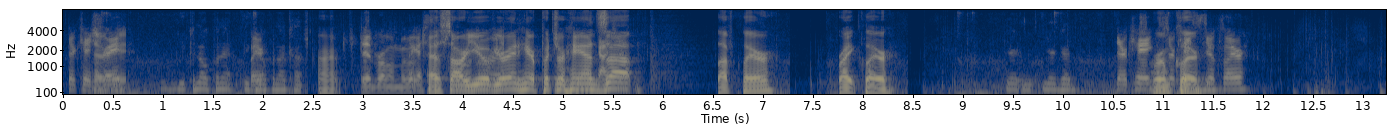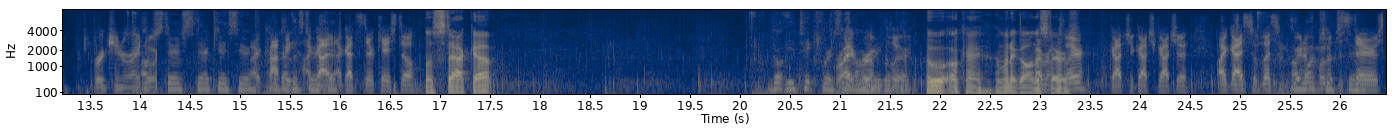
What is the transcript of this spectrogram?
Staircase There, straight. You can open it. You Clear. can open that catch. All right. Denver, I'm going move I up got to the door on SRU, the if you're right. in here, put your hands Gotcha. up. Left clear. Right clear. You're you're good. Staircase. Room staircase clear. Still clear. Breaching right door. Upstairs staircase here. All right, I copy. got I got. staircase. I got staircase still. Let's stack up. Go. You take first. Right I'll room clear. first. Who? Okay, I'm gonna go on the Right room stairs. clear. Gotcha. Gotcha. Gotcha. All right, guys. So listen, we're gonna move up the upstairs. stairs.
